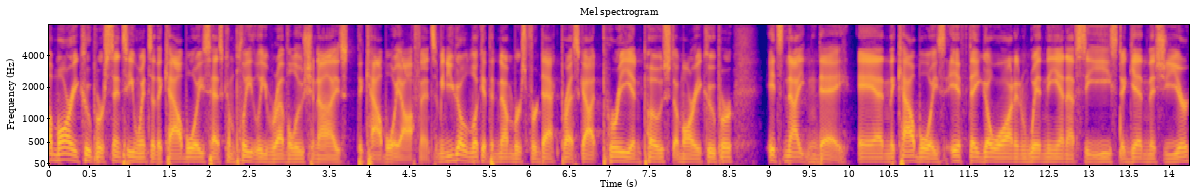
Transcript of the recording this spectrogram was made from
Amari Cooper, since he went to the Cowboys, has completely revolutionized the Cowboy offense. I mean, you go look at the numbers for Dak Prescott pre and post Amari Cooper, it's night and day. And the Cowboys, if they go on and win the NFC East again this year,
